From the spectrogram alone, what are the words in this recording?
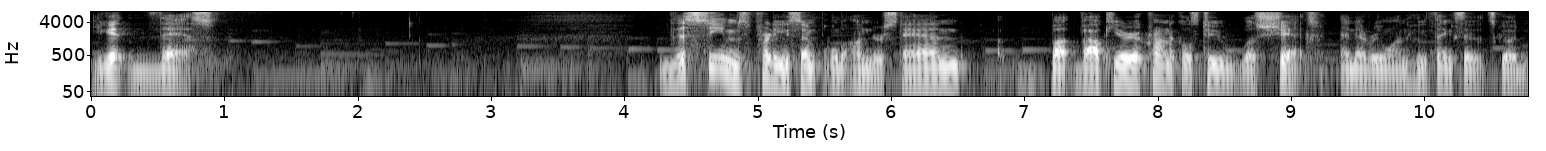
You get this. This seems pretty simple to understand, but Valkyria Chronicles 2 was shit, and everyone who thinks that it's good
